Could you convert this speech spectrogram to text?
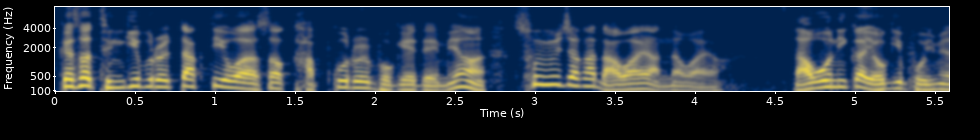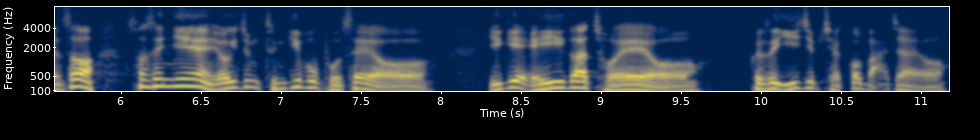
그래서 등기부를 딱 띄워와서 갑구를 보게 되면 소유자가 나와요 안 나와요? 나오니까 여기 보시면서 선생님 여기 좀 등기부 보세요. 이게 A가 저예요. 그래서 이 집 제 거 맞아요.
